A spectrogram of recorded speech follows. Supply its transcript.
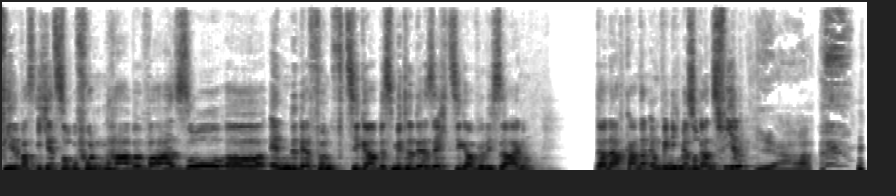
viel, was ich jetzt so gefunden habe, war so äh, Ende der 50er bis Mitte der 60er, würde ich sagen. Danach kam dann irgendwie nicht mehr so ganz viel. Ja.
